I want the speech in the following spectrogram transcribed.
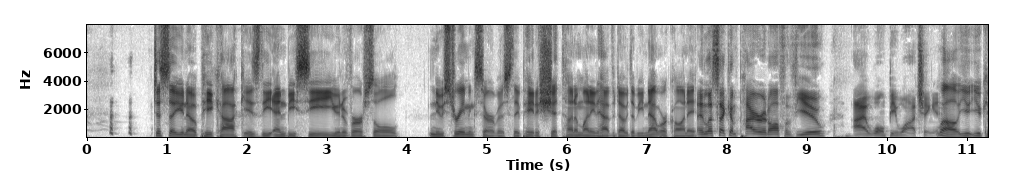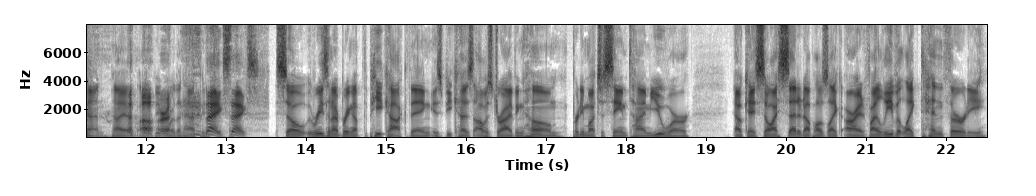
just so you know, Peacock is the NBC Universal new streaming service. They paid a shit ton of money to have the WWE Network on it. Unless I can pirate off of you, I won't be watching it. Well, you, you can. I, I'll be right. more than happy. Thanks, thanks. So the reason I bring up the Peacock thing is because I was driving home pretty much the same time you were. Okay, so I set it up. I was like, all right, if I leave it like ten thirty,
